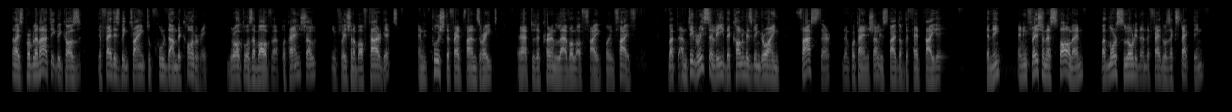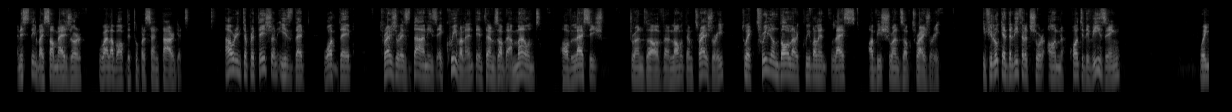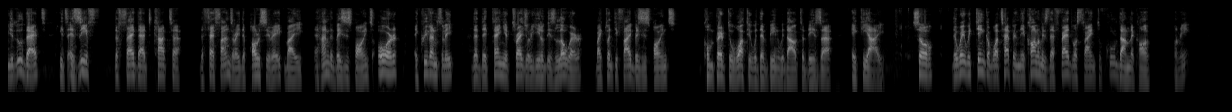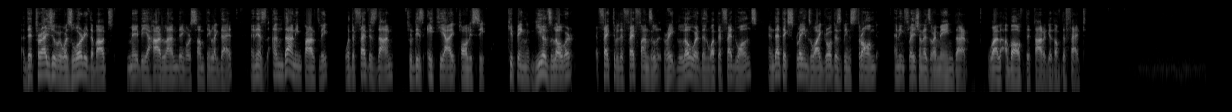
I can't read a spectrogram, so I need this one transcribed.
Now, it's problematic because the Fed has been trying to cool down the economy. Growth was above uh, potential, inflation above target, and it pushed the Fed funds rate uh, to the current level of 5.5. But until recently, the economy has been growing faster than potential in spite of the Fed tightening and inflation has fallen, but more slowly than the Fed was expecting, and is still by some measure well above the 2% target. Our interpretation is that what the Treasury has done is equivalent in terms of the amount of less issuance of uh, long-term Treasury to a trillion dollar equivalent less of issuance of Treasury. If you look at the literature on quantitative easing, when you do that, it's as if the Fed had cut uh, the Fed funds rate, the policy rate by 100 basis points, or equivalently, that the 10 year treasury yield is lower by 25 basis points compared to what it would have been without this uh, ATI. So, the way we think of what's happened in the economy is the Fed was trying to cool down the economy. The Treasury was worried about maybe a hard landing or something like that, and has undone in partly what the Fed has done through this ATI policy, keeping yields lower, effectively the Fed funds rate lower than what the Fed wants. And that explains why growth has been strong and inflation has remained uh, well above the target of the Fed.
